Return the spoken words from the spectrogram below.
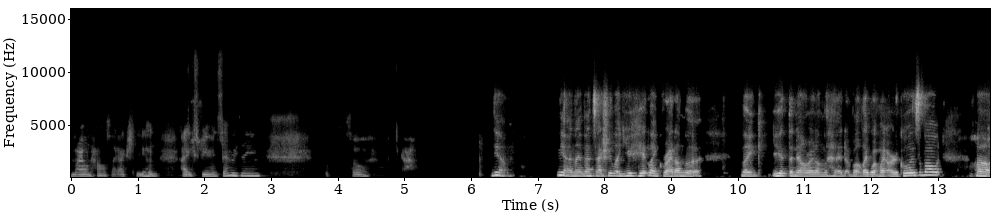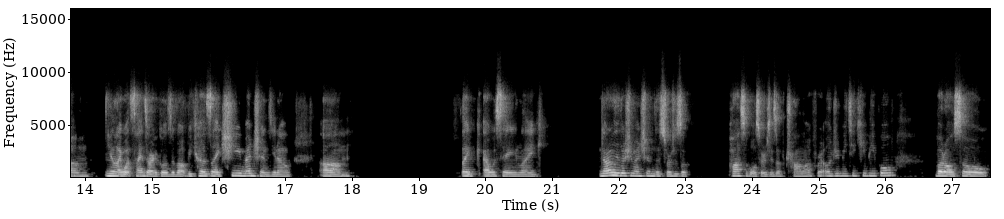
my own house, I actually I experienced everything. So yeah. Yeah. And that's actually like you hit like right on the like you hit the nail right on the head about like what my article is about. Um, you know, like what science article is about because like she mentions, you know, um like I was saying, like not only does she mention the sources of possible sources of trauma for LGBTQ people, but also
